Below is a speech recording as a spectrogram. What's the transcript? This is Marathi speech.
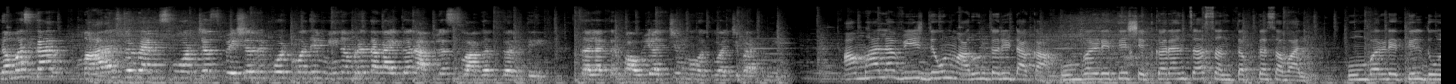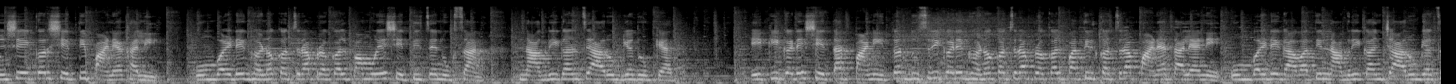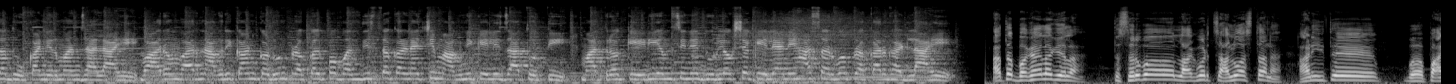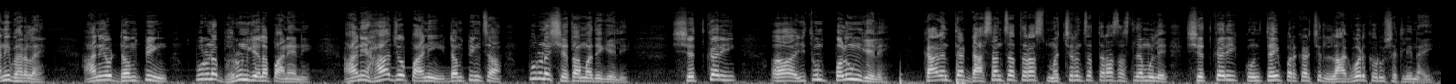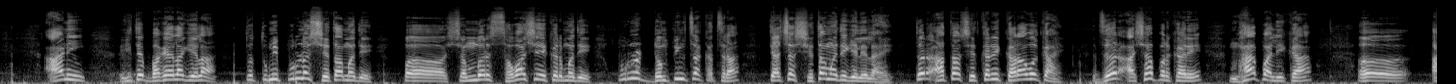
नमस्कार महाराष्ट्र क्राईम स्पोर्टच्या स्पेशल रिपोर्टमध्ये मी नम्रता गायकर आपलं स्वागत करते. चला तर पाहुयाची महत्वाची बातमी. आम्हाला विष देऊन मारून तरी टाका उंबरडेतील शेतकऱ्यांचा संतप्त सवाल. उंबरडेतील दोनशे एकर शेती पाण्याखाली. उंबरडे घनकचरा प्रकल्पामुळे शेतीचे नुकसान नागरिकांचे आरोग्य धोक्यात. एकीकडे शेतात पाणी तर दुसरीकडे घनकचरा प्रकल्पातील कचरा पाण्यात आल्याने उंबरडे गावातील नागरिकांच्या आरोग्याचा धोका निर्माण झाला आहे. वारंवार नागरिकांकडून प्रकल्प बंदिस्त करण्याची मागणी केली जात होती. मात्र केडीएमसीने दुर्लक्ष केल्याने हा सर्व प्रकार घडला आहे. आता बघायला गेला तर सर्व लागवड चालू असताना आणि इथे पाणी भरलं आहे आणि डम्पिंग पूर्ण भरून गेला पाण्याने. आणि हा जो पाणी डम्पिंगचा पूर्ण शेतामध्ये गेली. शेतकरी इथून पळून गेले. कारण त्या डासांचा त्रास मच्छरांचा त्रास असल्यामुळे शेतकरी कोणत्याही प्रकारची लागवड करू शकली नाही. आणि इथे बघायला गेला तर तुम्ही पूर्ण शेतामध्ये प शंभर सव्वाशे एकरमध्ये पूर्ण डम्पिंगचा कचरा त्याच्या शेतामध्ये गेलेला आहे. तर आता शेतकऱ्यांनी करावं काय? जर अशा प्रकारे महापालिका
